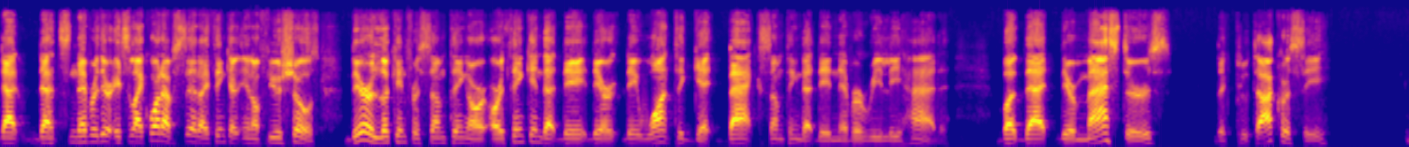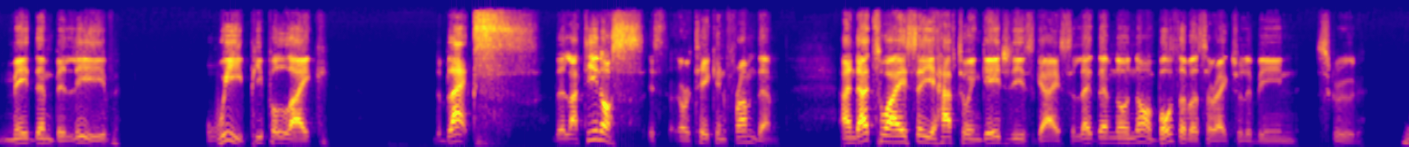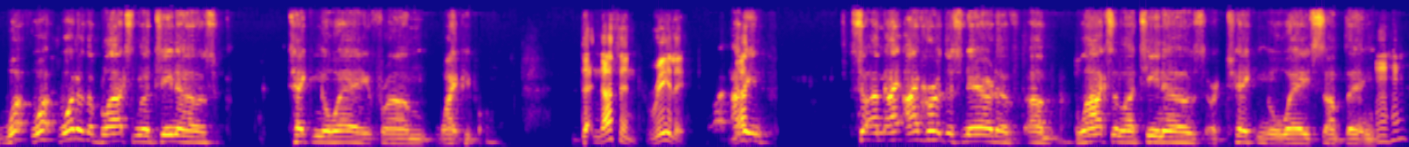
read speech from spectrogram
that that's never there. It's like what I've said, I think in a few shows. They're looking for something or, or thinking that they they they want to get back something that they never really had. But that their masters, the plutocracy, made them believe we, people like the blacks, the Latinos, is, are taken from them. And that's why I say you have to engage these guys to let them know, no, both of us are actually being screwed. What what what are the blacks and Latinos taking away from white people? That, nothing really. I nothing. mean, so I mean, I, have heard this narrative: um, blacks and Latinos are taking away something mm-hmm.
